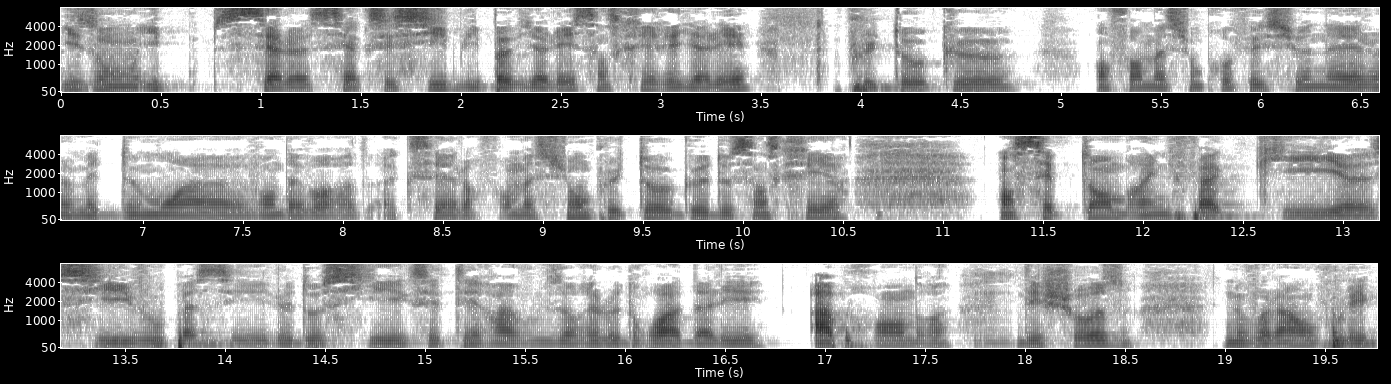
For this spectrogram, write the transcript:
ils ont, c'est accessible, ils peuvent y aller, s'inscrire et y aller, plutôt que en formation professionnelle, mettre deux mois avant d'avoir accès à leur formation, plutôt que de s'inscrire en septembre à une fac qui, euh, si vous passez le dossier, etc., vous aurez le droit d'aller apprendre mm. des choses. Nous, voilà, on voulait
